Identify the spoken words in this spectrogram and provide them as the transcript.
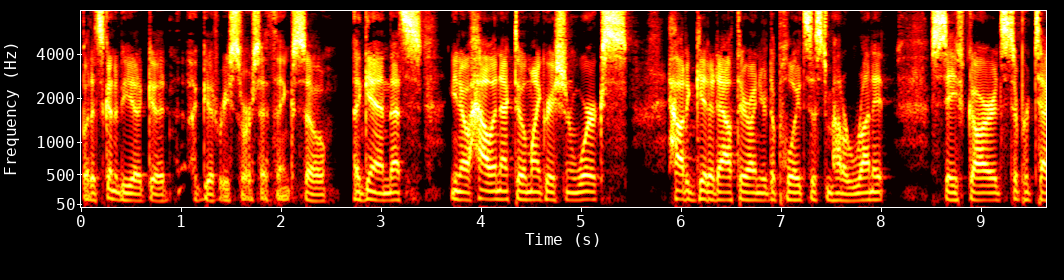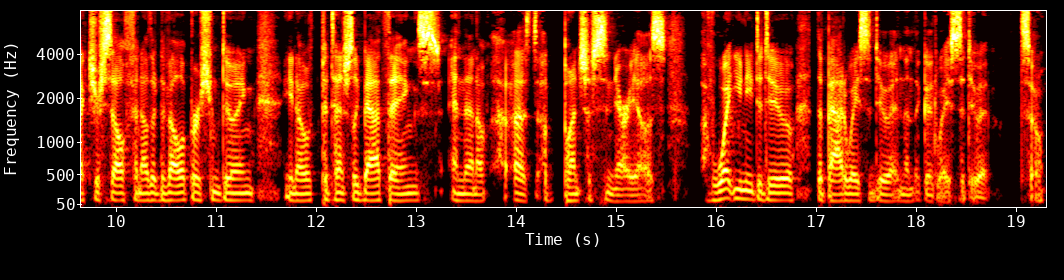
but it's going to be a good a good resource, I think. So again, that's you know how an ecto migration works how to get it out there on your deployed system, how to run it, safeguards to protect yourself and other developers from doing, you know, potentially bad things, and then a, a, a bunch of scenarios of what you need to do, the bad ways to do it, and then the good ways to do it. So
